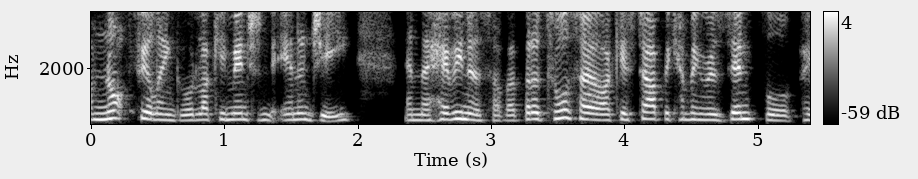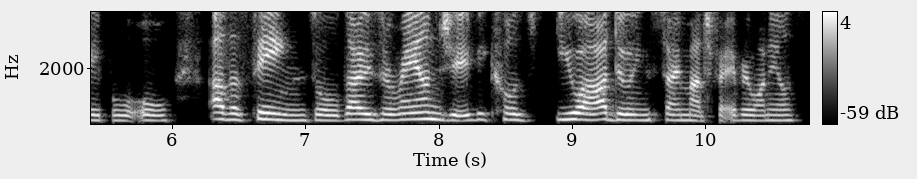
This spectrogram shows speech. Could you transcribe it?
I'm not feeling good. Like you mentioned, energy and the heaviness of it, but it's also like you start becoming resentful of people or other things or those around you because you are doing so much for everyone else.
